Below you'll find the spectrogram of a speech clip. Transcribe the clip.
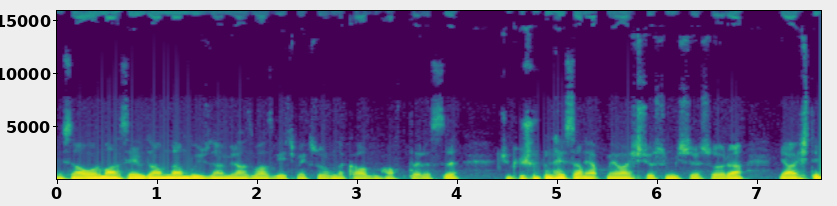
Mesela orman sevdamdan bu yüzden biraz vazgeçmek zorunda kaldım hafta arası. Çünkü şunun hesabını yapmaya başlıyorsun bir süre sonra ya işte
